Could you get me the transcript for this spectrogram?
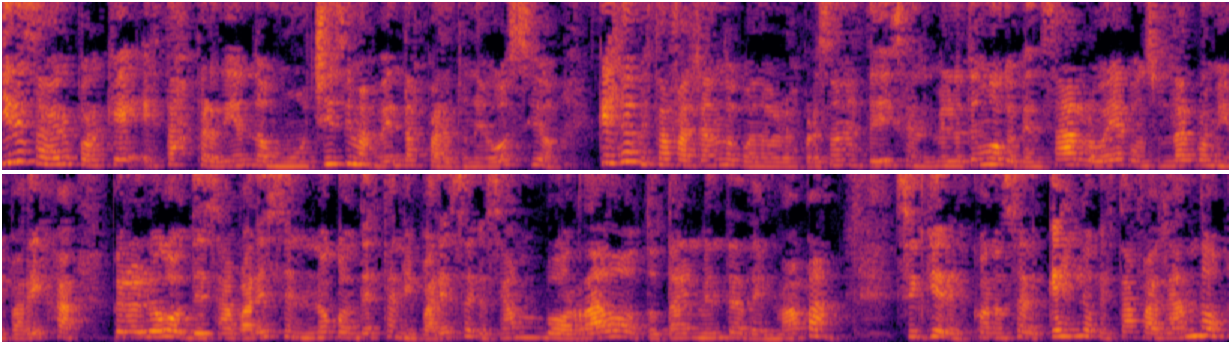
¿Quieres saber por qué estás perdiendo muchísimas ventas para tu negocio? ¿Qué es lo que está fallando cuando las personas te dicen, me lo tengo que pensar, lo voy a consultar con mi pareja, pero luego desaparecen, no contestan y parece que se han borrado totalmente del mapa? Si quieres conocer qué es lo que está fallando,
